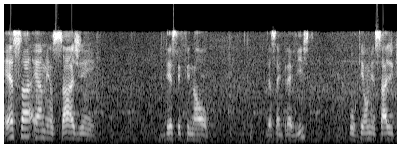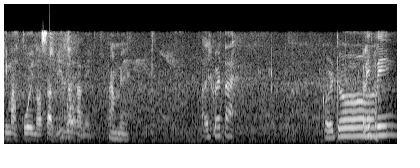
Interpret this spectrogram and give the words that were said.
Essa é a mensagem desse final dessa entrevista, porque é uma mensagem que marcou em nossa vida. Amém. Amém. Pode cortar. Cortou. Plim, plim.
